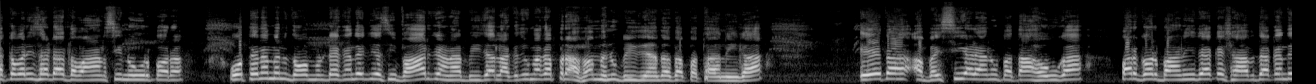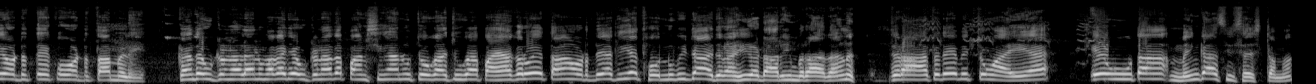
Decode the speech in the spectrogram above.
ਇੱਕ ਵਾਰੀ ਸਾਡਾ ਦੀਵਾਨ ਸੀ ਨੂਰਪੁਰ, ਉੱਥੇ ਨਾ ਮੈਨੂੰ ਦੋ ਮੁੰਡੇ ਕਹਿੰਦੇ, ਜੀ ਅਸੀਂ ਬਾਹਰ ਜਾਣਾ, ਵੀਜ਼ਾ ਲੱਗ ਜੂ। ਮੈਂ ਕਿਹਾ, ਭਰਾਵਾ, ਮੈਨੂੰ ਵੀਜ਼ਿਆਂ ਦਾ ਤਾਂ ਪਤਾ ਨਹੀਂਗਾ। ਇਹ ਤਾਂ ਅਬੈਸੀ ਵਾਲਿਆਂ ਨੂੰ ਪਤਾ ਹੋਊਗਾ। ਪਰ ਗੁਰਬਾਣੀ ਦਾ ਕਿ ਸ਼ਬਦ ਆ, ਕਹਿੰਦੇ, ਉੱਡ ਤੇ ਕੋ ਉੱਡਤਾ ਮਿਲੇ। ਕਹਿੰਦੇ ਉੱਡਣ ਵਾਲਿਆਂ ਨੂੰ, ਮੈਂ ਕਿਹਾ ਜੇ ਉੱਡਣਾ ਤਾਂ ਪੰਛੀਆਂ ਨੂੰ ਚੋਗਾ ਚੂਗਾ ਪਾਇਆ ਕਰੋ, ਇਹ ਤਾਂ ਉੱਡਦੇ ਆ ਕੀ ਇਹ ਤੁਹਾਨੂੰ ਵੀ ਜਹਾਜ਼ ਰਾਹੀਂ ਅਡਾਰੀ ਮਰਾ ਦੇਣ। ਜਰਾਤ ਦੇ ਵਿੱਚੋਂ ਆਏ ਆ, ਇਹ ਉਂ ਤਾਂ ਮਹਿੰਗਾ ਸੀ ਸਿਸਟਮ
